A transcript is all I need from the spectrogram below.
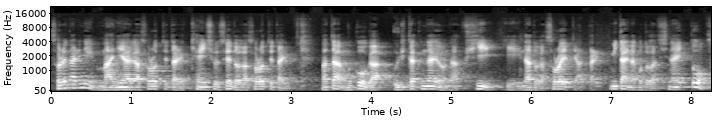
それなりにマニアが揃ってたり研修制度が揃ってたりまた向こうが売りたくなるようなフィーなどが揃えてあったりみたいなことがしないと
